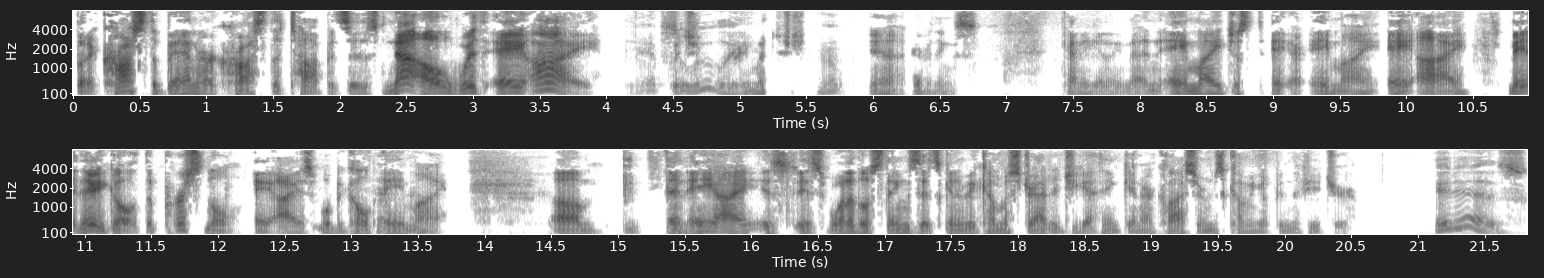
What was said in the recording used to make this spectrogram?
But across the banner across the top it says now with AI Absolutely. pretty much yep. yeah everything's kind of getting that. And AI just AI AI there you go the personal AIs will be called AI um, and AI is is one of those things that's going to become a strategy, I think, in our classrooms coming up in the future. It is,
